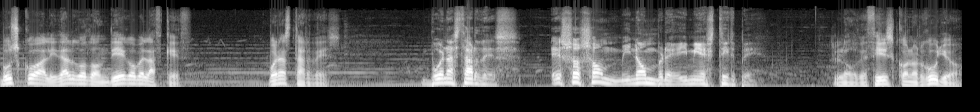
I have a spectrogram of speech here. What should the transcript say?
Busco al hidalgo don Diego Velázquez. Buenas tardes. Buenas tardes. Esos son mi nombre y mi estirpe. Lo decís con orgullo.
